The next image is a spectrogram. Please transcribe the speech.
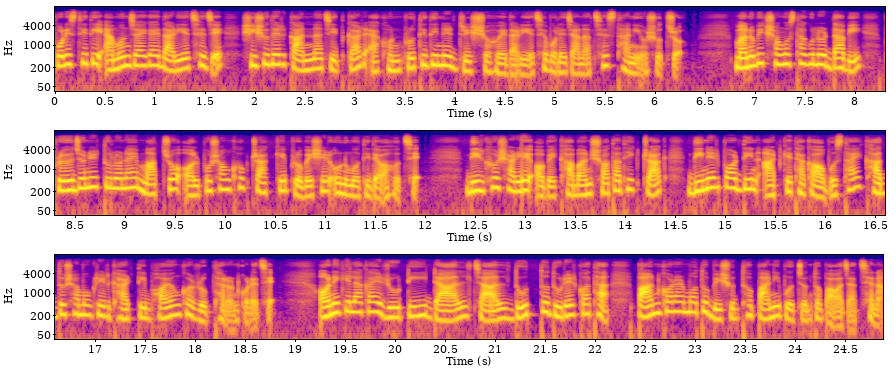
পরিস্থিতি এমন জায়গায় দাঁড়িয়েছে যে শিশুদের কান্না চিৎকার এখন প্রতিদিনের দৃশ্য হয়ে দাঁড়িয়েছে বলে জানাচ্ছে স্থানীয় সূত্র। মানবিক সংস্থাগুলোর দাবি, প্রয়োজনের তুলনায় মাত্র অল্প সংখ্যক ট্রাককে প্রবেশের অনুমতি দেওয়া হচ্ছে। দীর্ঘ সারিয়ে অপেক্ষাবান শতাধিক ট্রাক দিনের পর দিন আটকে থাকা অবস্থায় খাদ্য সামগ্রীর ঘাটতি ভয়ঙ্কর রূপ ধারণ করেছে। অনেক এলাকায় রুটি, ডাল, চাল, দুধ তো দূরের কথা, পান করার মতো বিশুদ্ধ পানি পর্যন্ত পাওয়া যাচ্ছে না।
